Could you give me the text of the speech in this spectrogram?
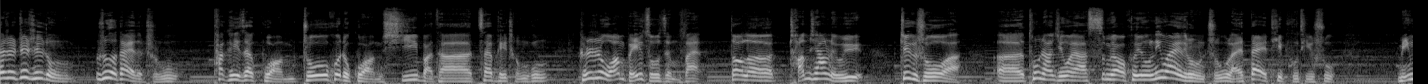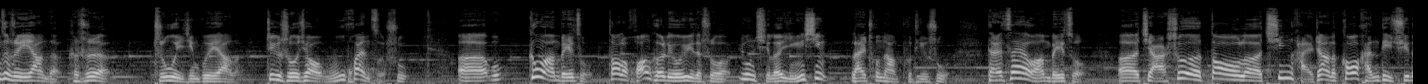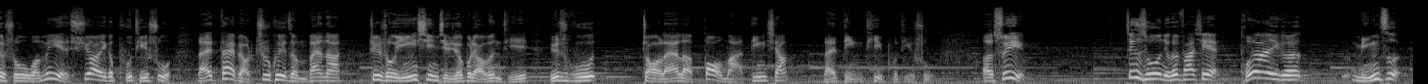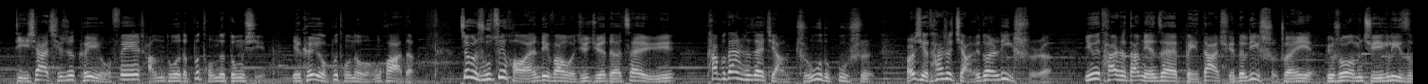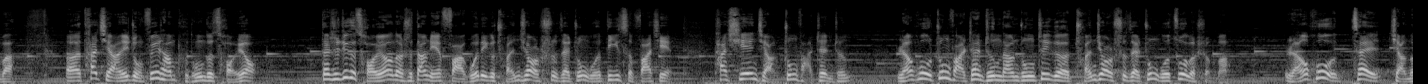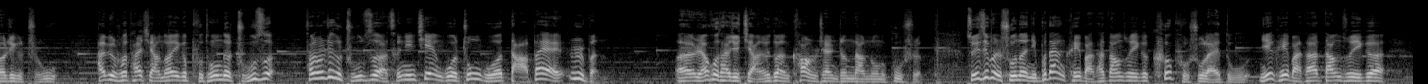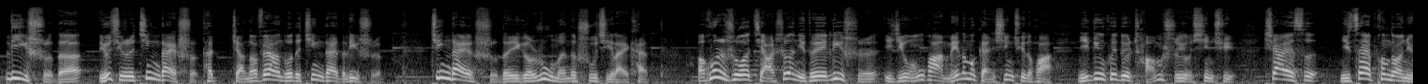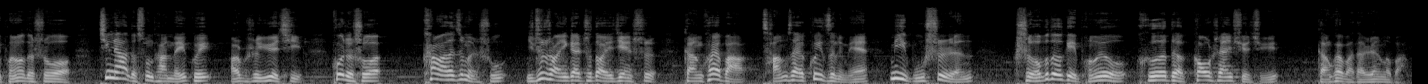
但是这是一种热带的植物，它可以在广州或者广西把它栽培成功。可是往北走怎么办？到了长江流域，这个时候啊。呃，通常情况下，寺庙会用另外一种植物来代替菩提树，名字是一样的，可是植物已经不一样了。这个时候叫无患子树。呃，我更往北走，到了黄河流域的时候，用起了银杏来充当菩提树。但是再往北走，呃，假设到了青海这样的高寒地区的时候，我们也需要一个菩提树来代表智慧，怎么办呢？这时候银杏解决不了问题，于是乎找来了豹马丁香来顶替菩提树。呃，所以这个时候你会发现，同样一个名字底下其实可以有非常多的不同的东西，也可以有不同的文化的。这本书最好玩的地方，我就觉得在于它不但是在讲植物的故事，而且它是讲一段历史。因为他是当年在北大学的历史专业，比如说我们举一个例子吧，呃，他讲一种非常普通的草药，但是这个草药呢是当年法国的一个传教士在中国第一次发现，他先讲中法战争，然后中法战争当中这个传教士在中国做了什么，然后再讲到这个植物，还比如说他讲到一个普通的竹子，他说这个竹子啊曾经见过中国打败日本。呃，然后他就讲一段抗日战争当中的故事，所以这本书呢，你不但可以把它当做一个科普书来读，你也可以把它当做一个历史的，尤其是近代史，它讲到非常多的近代的历史，近代史的一个入门的书籍来看，啊，或者说假设你对历史以及文化没那么感兴趣的话，你一定会对常识有兴趣。下一次你再碰到女朋友的时候，尽量的送她玫瑰而不是乐器，或者说。看完了这本书，你至少应该知道一件事：赶快把藏在柜子里面、密不示人、舍不得给朋友喝的高山雪菊，赶快把它扔了吧。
